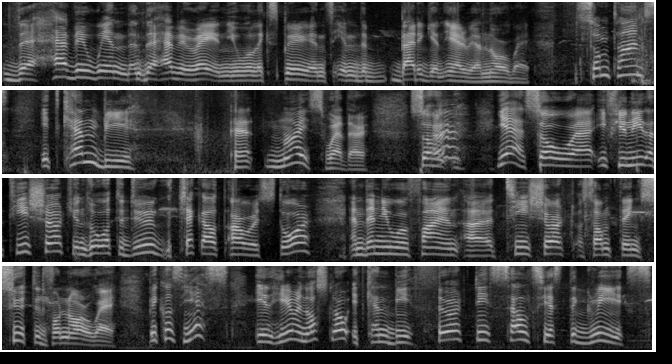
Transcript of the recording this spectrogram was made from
the heavy wind and the heavy rain you will experience in the Bergen area, Norway. Sometimes it can be uh, nice weather. So. Huh? Yeah, so uh, if you need a t-shirt, you know what to do. Check out our store and then you will find a t-shirt or something suited for Norway. Because yes, in here in Oslo it can be 30 Celsius degrees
